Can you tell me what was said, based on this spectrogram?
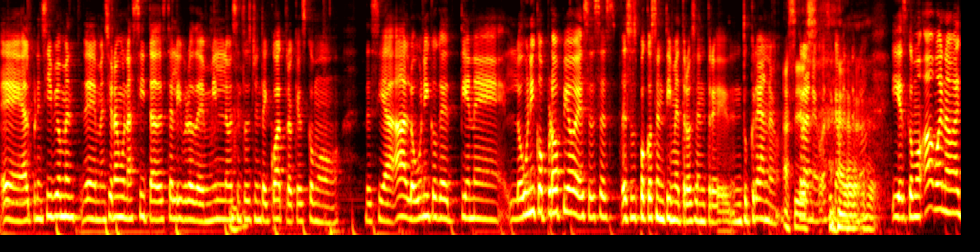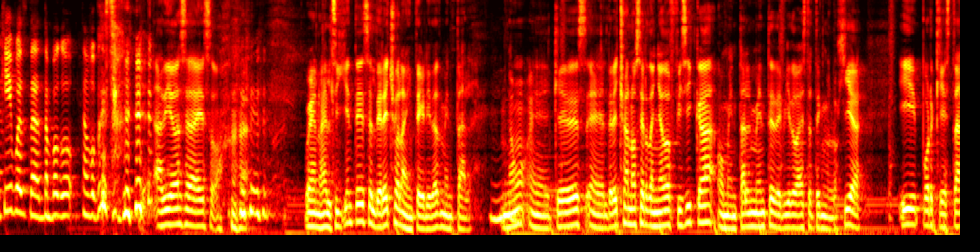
eh, al principio eh, mencionan una cita de este libro de 1984, que es como decía, ah, lo único que tiene, lo único propio es, esos pocos centímetros entre en tu cráneo. Así cráneo, básicamente, ¿no? Y es como, ah, bueno, aquí pues tampoco, tampoco es. Adiós a eso. bueno, el siguiente es el derecho a la integridad mental, ¿no? Mm. Eh, que es el derecho a no ser dañado física o mentalmente debido a esta tecnología y porque está,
